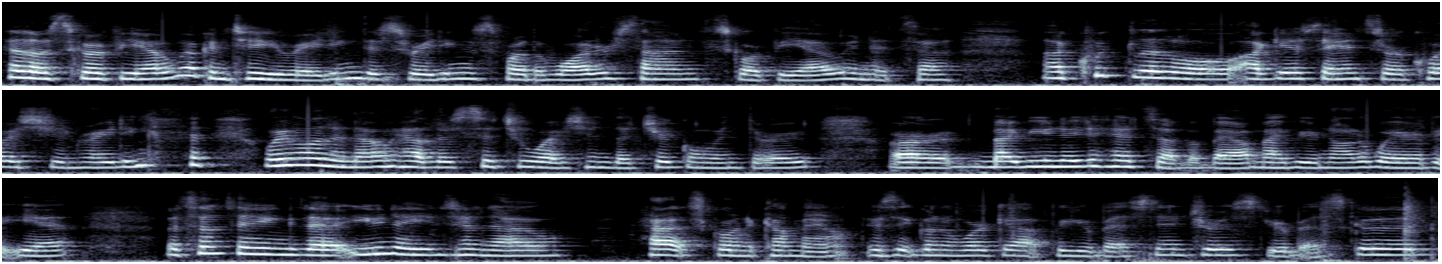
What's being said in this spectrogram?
Hello, Scorpio. Welcome to your reading. This reading is for the water sign of Scorpio, and it's a, a quick little, I guess, answer question reading. we want to know how the situation that you're going through, or maybe you need a heads up about, maybe you're not aware of it yet, but something that you need to know how it's going to come out. Is it going to work out for your best interest, your best good?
